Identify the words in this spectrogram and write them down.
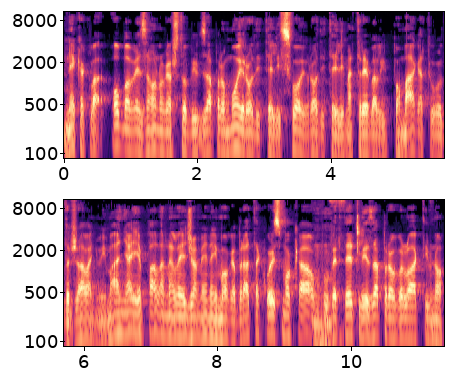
nekakva obaveza onoga što bi zapravo moji roditelji svojim roditeljima trebali pomagati u održavanju imanja je pala na leđa mene i moga brata koji smo kao mm pubertetlije zapravo vrlo aktivno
